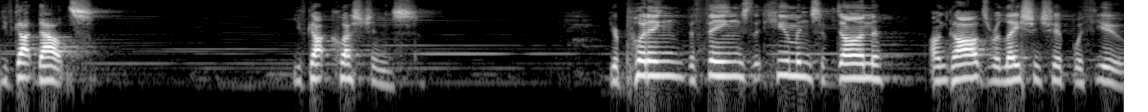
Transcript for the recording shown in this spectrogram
You've got doubts. You've got questions. you're putting the things that humans have done on God's relationship with you.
